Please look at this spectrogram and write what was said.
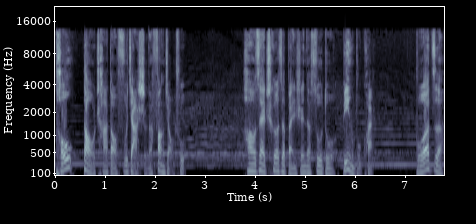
头倒插到副驾驶的放脚处。好在车子本身的速度并不快，脖子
